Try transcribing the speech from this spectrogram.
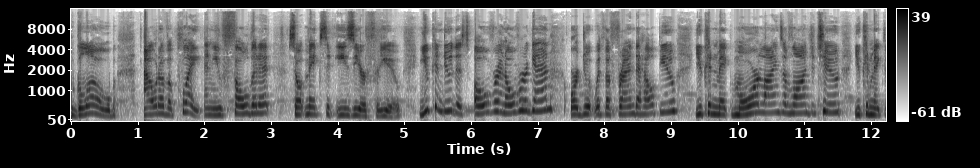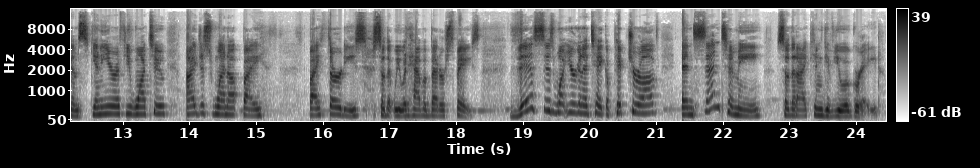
globe out of a plate and you folded it so it makes it easier for you. You can do this over and over again or do it with a friend to help you. You can make more lines of longitude. You can make them skinnier if you want to. I just went up by by 30s so that we would have a better space. This is what you're going to take a picture of and send to me so that I can give you a grade.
